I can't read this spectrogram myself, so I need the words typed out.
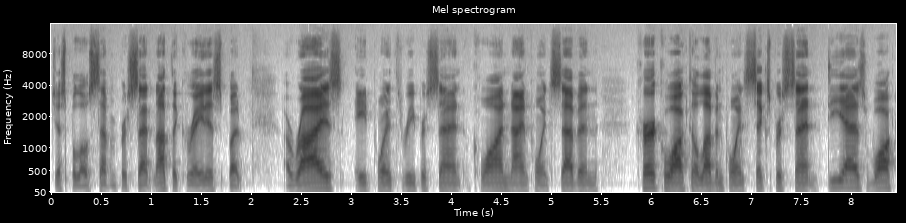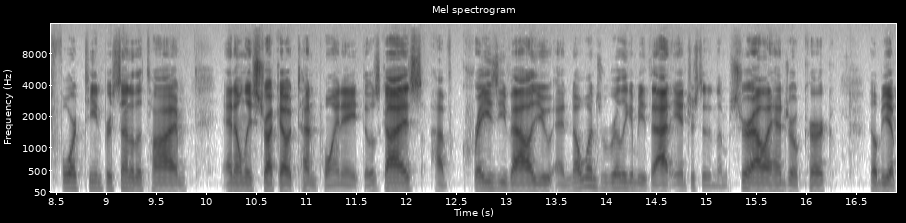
just below 7%. Not the greatest, but Arraez, 8.3%. Kwan, 9.7. Kirk walked 11.6%. Diaz walked 14% of the time and only struck out 10.8. Those guys have crazy value, and no one's really going to be that interested in them. Sure, Alejandro Kirk, he'll be a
